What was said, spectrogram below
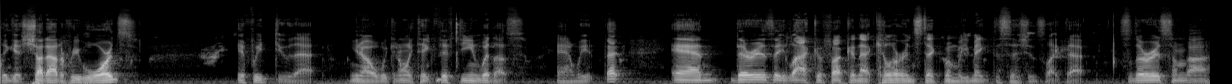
They get shut out of rewards if we do that. You know, we can only take 15 with us. And we, that, and there is a lack of fucking that killer instinct when we make decisions like that. So there is some uh,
